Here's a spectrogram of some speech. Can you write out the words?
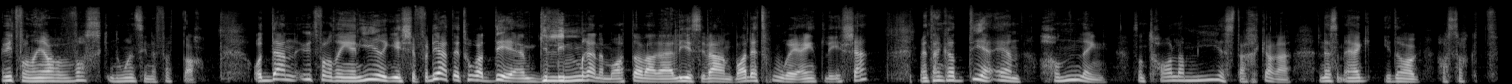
Utfordringen er å vaske noen sine føtter. Og Den utfordringen gir jeg ikke fordi jeg tror at det er en glimrende måte å være lys i verden på. Det tror jeg egentlig ikke. Men jeg tenker at det er en handling som taler mye sterkere enn det som jeg i dag har sagt.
